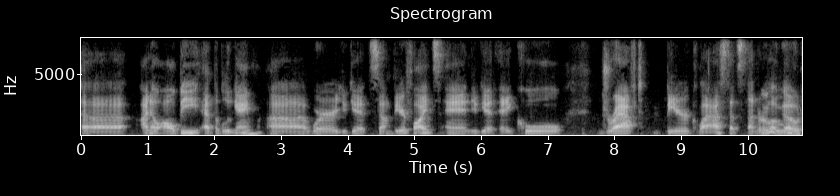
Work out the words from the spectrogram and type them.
uh, I know I'll be at the Blue Game, uh, where you get some beer flights and you get a cool draft beer glass that's Thunder Ooh. logoed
